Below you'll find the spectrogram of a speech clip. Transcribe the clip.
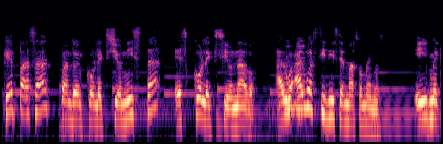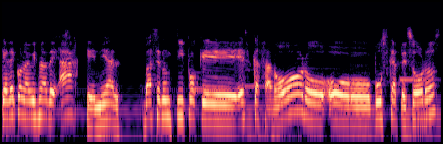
¿qué pasa cuando el coleccionista es coleccionado? Algo, algo así dice más o menos. Y me quedé con la misma de, ah, genial. Va a ser un tipo que es cazador o, o, busca tesoros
